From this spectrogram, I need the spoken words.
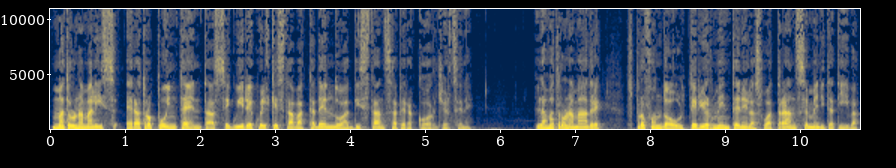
matrona Malis era troppo intenta a seguire quel che stava accadendo a distanza per accorgersene. La matrona madre sprofondò ulteriormente nella sua trance meditativa,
